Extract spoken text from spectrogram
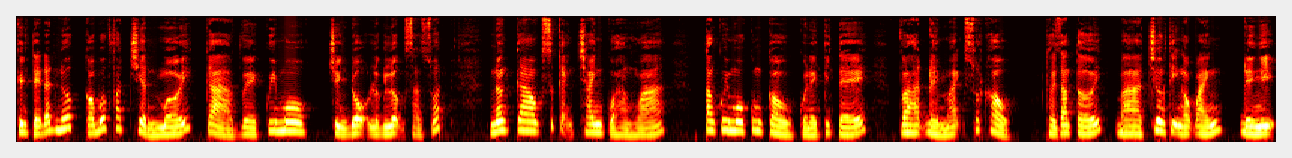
kinh tế đất nước có bước phát triển mới cả về quy mô, trình độ lực lượng sản xuất, nâng cao sức cạnh tranh của hàng hóa, tăng quy mô cung cầu của nền kinh tế và đẩy mạnh xuất khẩu. Thời gian tới, bà Trương Thị Ngọc Ánh đề nghị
